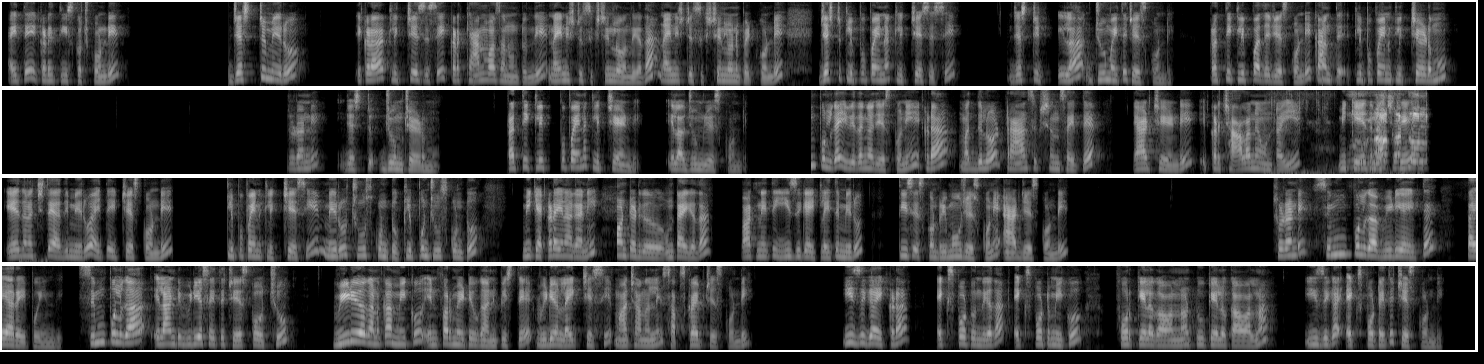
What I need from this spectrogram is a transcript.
అయితే ఇక్కడికి తీసుకొచ్చుకోండి. జస్ట్ మీరు ఇక్కడ క్లిక్ చేసేసి ఇక్కడ క్యాన్వాస్ అని ఉంటుంది. నైన్ ఇస్టు సిక్స్టీన్లో ఉంది కదా? నైన్ ఇస్ టు సిక్స్టీన్లోనే పెట్టుకోండి. జస్ట్ క్లిప్ పైన క్లిక్ చేసేసి జస్ట్ ఇలా జూమ్ అయితే చేసుకోండి. ప్రతి క్లిప్ అదే చేసుకోండి. కాంతే క్లిప్ పైన క్లిక్ చేయడము. చూడండి. జస్ట్ జూమ్ చేయడము. ప్రతి క్లిప్ పైన క్లిక్ చేయండి. ఇలా జూమ్ చేసుకోండి. సింపుల్గా ఈ విధంగా చేసుకొని ఇక్కడ మధ్యలో ట్రాన్సాక్షన్స్ అయితే యాడ్ చేయండి. ఇక్కడ చాలానే ఉంటాయి. మీకు ఏది నచ్చితే ఏది నచ్చితే అది మీరు అయితే ఇచ్చేసుకోండి. క్లిప్ పైన క్లిక్ చేసి మీరు చూసుకుంటూ క్లిప్పును చూసుకుంటూ మీకు ఎక్కడైనా కానీ వాంటెడ్ ఉంటాయి కదా వాటిని అయితే ఈజీగా ఇట్లయితే మీరు తీసేసుకొని రిమూవ్ చేసుకొని యాడ్ చేసుకోండి. చూడండి సింపుల్గా వీడియో అయితే తయారైపోయింది. సింపుల్గా ఇలాంటి వీడియోస్ అయితే చేసుకోవచ్చు. వీడియో కనుక మీకు ఇన్ఫర్మేటివ్గా అనిపిస్తే వీడియోని లైక్ చేసి మా ఛానల్ని సబ్స్క్రైబ్ చేసుకోండి. ఈజీగా ఇక్కడ ఎక్స్పోర్ట్ ఉంది కదా! ఎక్స్పోర్ట్ మీకు ఫోర్ కేలో కావాలన్నా టూ కేలో కావాలన్నా ఈజీగా ఎక్స్పోర్ట్ అయితే చేసుకోండి.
